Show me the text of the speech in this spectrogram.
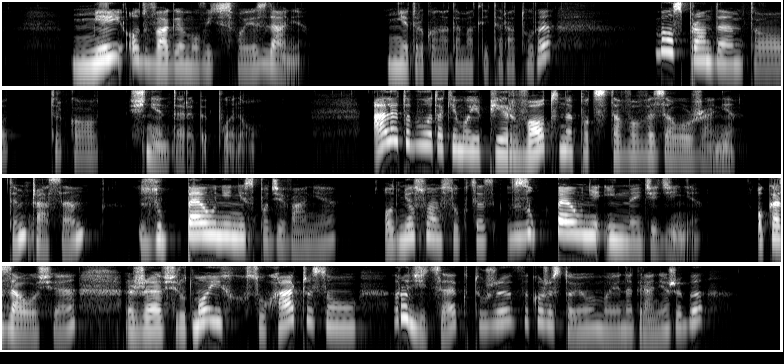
Miej odwagę mówić swoje zdanie. Nie tylko na temat literatury, bo z prądem to tylko śnięte ryby płyną. Ale to było takie moje pierwotne, podstawowe założenie. Tymczasem, zupełnie niespodziewanie, odniosłam sukces w zupełnie innej dziedzinie. Okazało się, że wśród moich słuchaczy są rodzice, którzy wykorzystują moje nagrania, żeby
